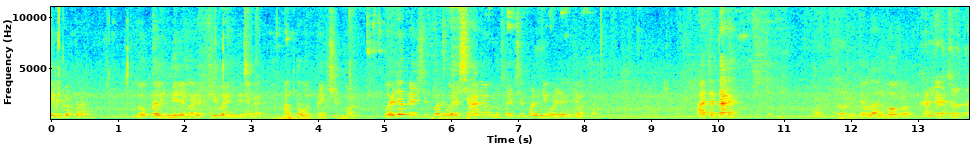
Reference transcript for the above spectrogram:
ಏನು ಕೊಡ್ತಾರೆ? ಲೋಕಲ್ ಹಿಂದಿನೇ ಬೇರೆ ಪ್ಯೂರ್ ಹಿಂದಿನೇ ಬೇರೆ. ಅಂತ ಒಂದು ಫ್ರೆಂಡ್ಶಿಪ್ ಮಾಡಿ. ಒಳ್ಳೆ ಫ್ರೆಂಡ್ಶಿಪ್ ಮಾಡಿ, ಒಳ್ಳೆ ಶಾಲೆಗಳು ಫ್ರೆಂಡ್ಶಿಪ್ ಮಾಡಿ ನೀವು ಒಳ್ಳೆ ವಿದ್ಯಾವಂತ ಆಗ್ತೀರಿ. ತಾನೆ? ಇಂಥವೆಲ್ಲ ಅನುಭವಗಳು. ಕನ್ನಡ ಕಲಿತ್ರ?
